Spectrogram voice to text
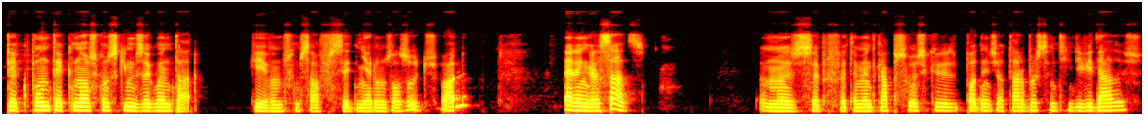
até que ponto é que nós conseguimos aguentar? Que vamos começar a oferecer dinheiro uns aos outros? Olha, era engraçado. Mas sei perfeitamente que há pessoas que podem já estar bastante endividadas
